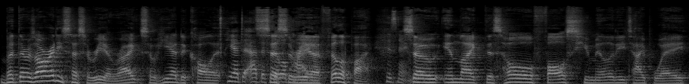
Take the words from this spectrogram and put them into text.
but there was already Caesarea, right? So he had to call it. He had to add the Caesarea Philippi. His name. So in like this whole false humility type way,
